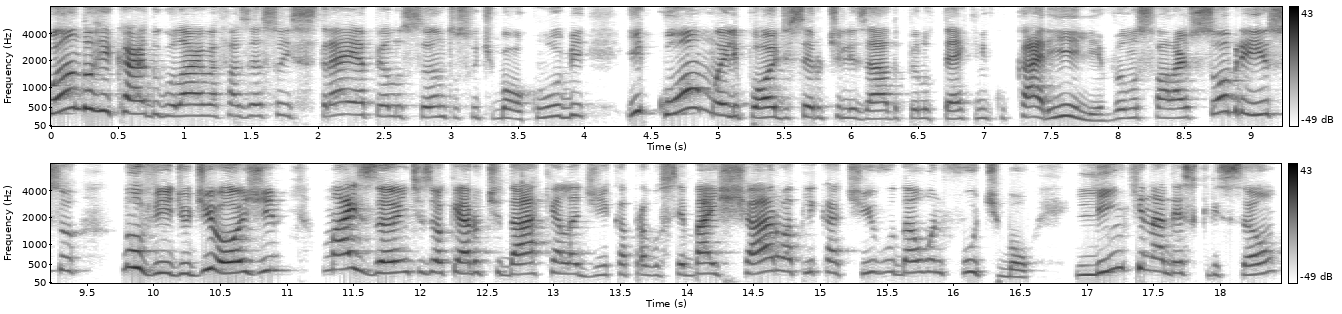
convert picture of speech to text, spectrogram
quando o Ricardo Goulart vai fazer a sua estreia pelo Santos Futebol Clube e como ele pode ser utilizado pelo técnico Carilli. Vamos falar sobre isso no vídeo de hoje, mas antes eu quero te dar aquela dica para você baixar o aplicativo da OneFootball. Link na descrição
